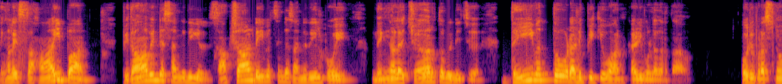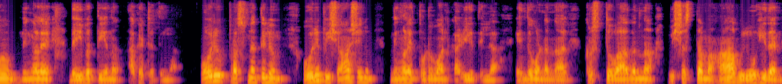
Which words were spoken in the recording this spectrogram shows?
നിങ്ങളെ സഹായിപ്പാൻ പിതാവിന്റെ സന്നിധിയിൽ സാക്ഷാൽ ദൈവത്തിന്റെ സന്നിധിയിൽ പോയി നിങ്ങളെ ചേർത്ത് പിടിച്ച് ദൈവത്തോട് അടുപ്പിക്കുവാൻ കഴിവുള്ള കർത്താവ്. ഒരു പ്രശ്നവും നിങ്ങളെ ദൈവത്തിൽ നിന്ന് അകറ്റത്തില്ല. ഒരു പ്രശ്നത്തിലും ഒരു പിശാശിനും നിങ്ങളെ തൊടുവാൻ കഴിയത്തില്ല. എന്തുകൊണ്ടെന്നാൽ ക്രിസ്തുവാകുന്ന വിശ്വസ്ത മഹാപുരോഹിതൻ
